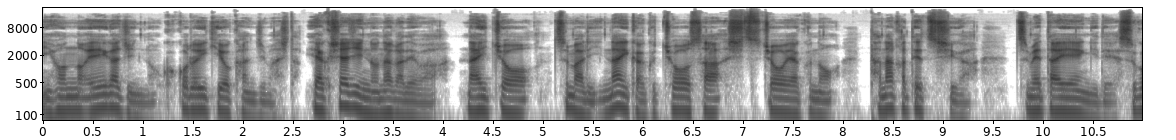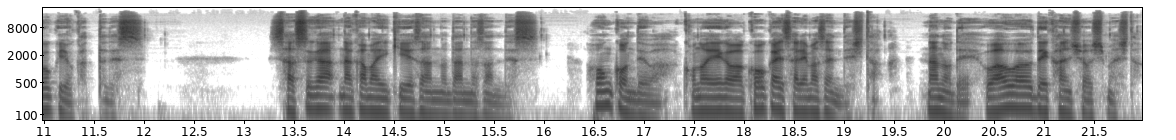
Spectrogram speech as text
日本の映画人の心意気を感じました。役者陣の中では内調、つまり内閣調査室長役の田中哲司が冷たい演技ですごく良かったです。さすが仲間由紀恵さんの旦那さんです。香港ではこの映画は公開されませんでした。なので、ワウワウで鑑賞しました。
